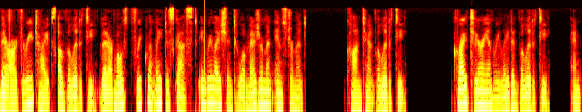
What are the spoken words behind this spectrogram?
There are three types of validity that are most frequently discussed in relation to a measurement instrument. Content validity, criterion-related validity, and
